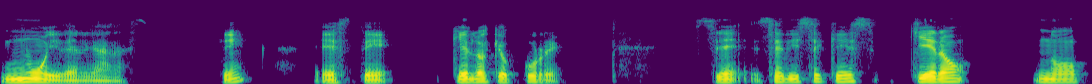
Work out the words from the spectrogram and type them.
muy delgadas, ¿sí? Este, ¿qué es lo que ocurre? Se, se dice que es quiero no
